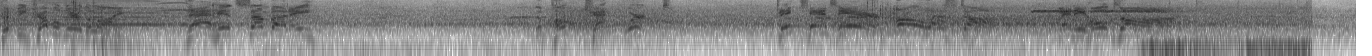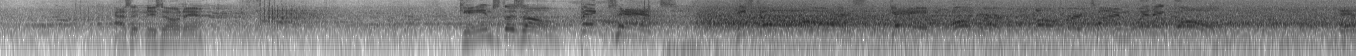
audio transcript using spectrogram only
Could be trouble near the line. That hits somebody. The poke check worked. Big chance here. Oh, what a stop. And he holds on. Has it in his own end. Gains the zone. Big chance. He scores. Game over. Overtime winning goal. And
